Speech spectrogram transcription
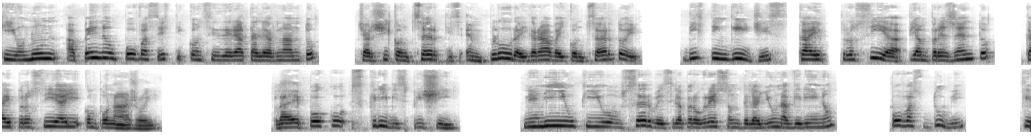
quiu nun apenaŭ povas esti considerata lernanto, char si concertis en plurai gravai concertoi, distingiĝis cae pro sia pian presento cae pro siai componajoi. La epoco scribis pri si. Neniu kiu observes la progresson de la iuna virino povas dubi che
